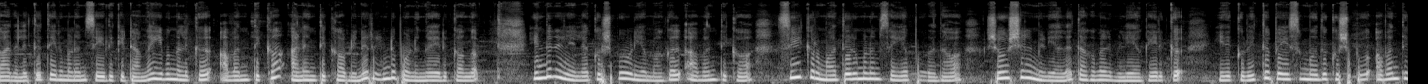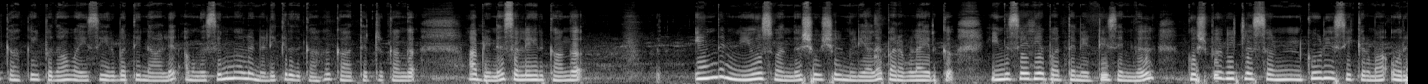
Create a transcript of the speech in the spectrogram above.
காதலித்து திருமணம் செய்துக்கிட்டாங்க. இவங்களுக்கு அவந்திகா அனந்திகா அப்படின்னு ரெண்டு பொண்ணுங்க இருக்காங்க. இந்த நிலையில் குஷ்புவுடைய மகள் அவந்திகா சீக்கிரமாக திருமணம் செய்ய போகிறதா சோஷியல் மீடியாவில் தகவல் வெளியாக இருக்குது இது குறித்து பேசும்போது குஷ்பு அவந்திகாவுக்கு இப்போ தான் வயசு இருபத்தி நாலு அவங்க சினிமாவில் நடிக்கிறதுக்காக காத்துட்ருக்காங்க அப்படின்னு சொல்லியிருக்காங்க. இந்த நியூஸ் வந்து சோஷியல் மீடியாவில் பரவலாக இருக்குது இந்த செய்தியை பார்த்த நெட்டிசன்கள் குஷ்பு வீட்டில் சொன் கூடிய சீக்கிரமாக ஒரு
